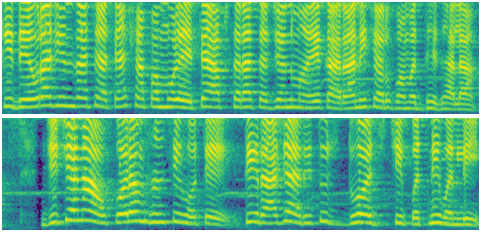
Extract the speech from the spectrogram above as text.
की देवराज इंद्राच्या त्या शापामुळे त्या अप्सराचा जन्म एका राणीच्या रूपामध्ये झाला. जिचे नाव परमहंसी होते ती राजा ऋतुध्वजची पत्नी बनली.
